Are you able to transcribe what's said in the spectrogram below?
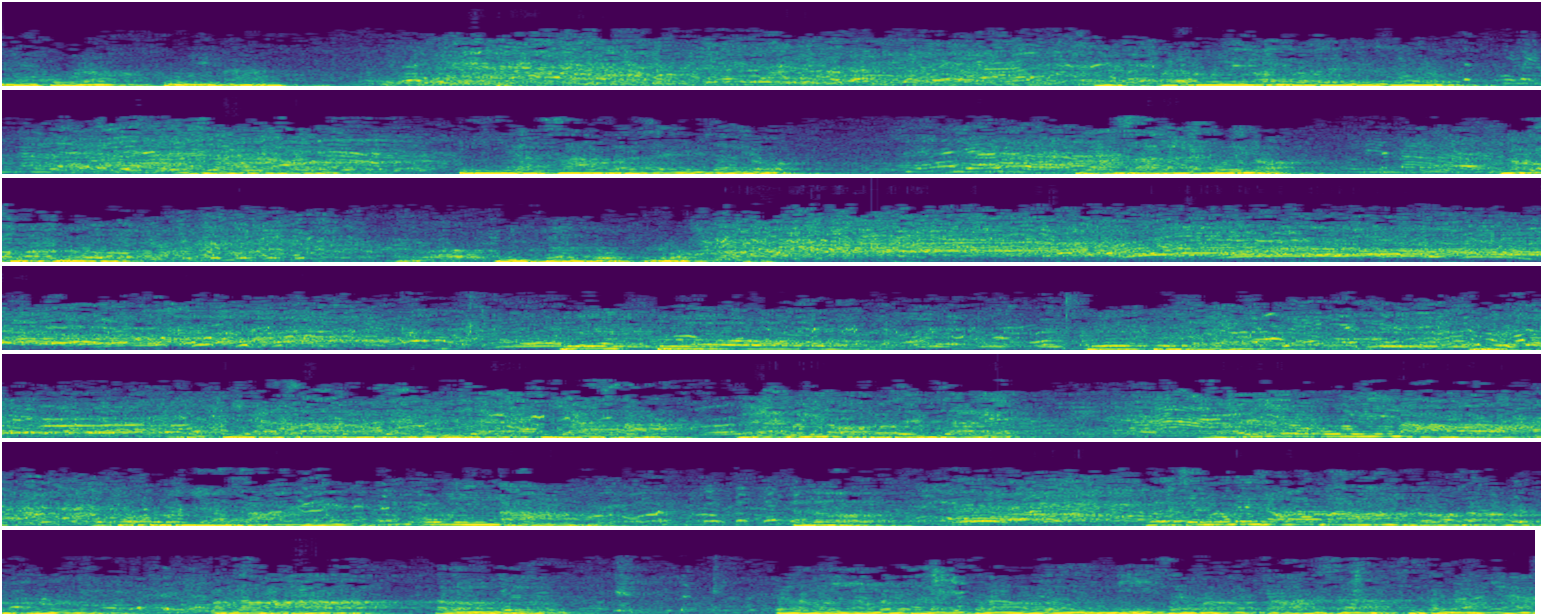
Ini mestinya kurang kuliner. Kalau kuliner ini bahasa Indonesia apa? Biasa bahasa Indonesia apa? Biasa. Biasa, kuliner? Kuliner. Nah kok bodoh? Bukan. Kulina. Halo. Buat yang penting sama paham, loh, sama dulu. Maka maaf, kalau mungkin dalam menyampaikan keramatan ini saya pakai bahasa sekenanya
